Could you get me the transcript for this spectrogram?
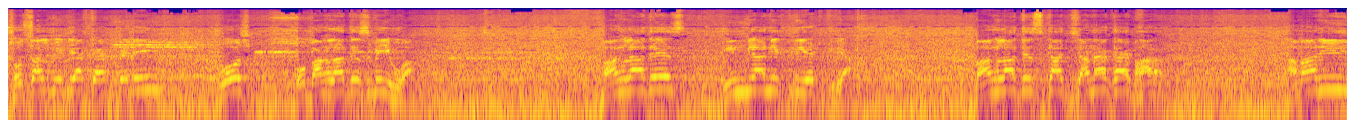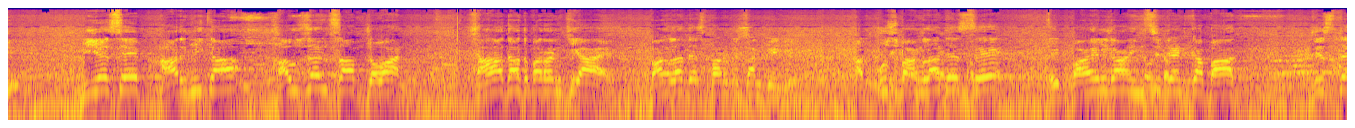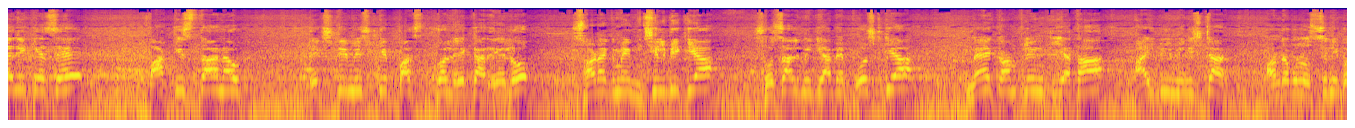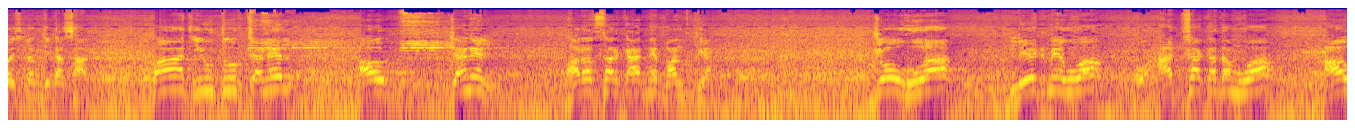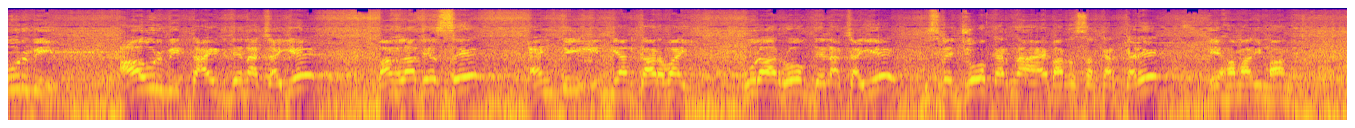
social media campaigning post वो बांग्लादेश में ही हुआ। बांग्लादेश इंडिया ने क्रिएट किया। बांग्लादेश का जनक है भारत। हमारी बीएसएफ आर्मी का थाउजेंड्स ऑफ़ जवान शहादत वरण किया है बांग्लादेश परमिशन के लिए। और उस बांग्लादेश से एक पहलगाम इंसिडेंट का बाद जिस तरीके से पाकिस्तान और एक्सट्रीमिस्ट के पक्ष को लेकर ये लोग सड़क में मिছিল भी किया सोशल मीडिया में पोस्ट किया मैं कंप्लेन किया था IB minister honourable Ashwini Vaishnaw ji का साथ। पाँच यूट्यूब चैनल और चैनल भारत सरकार ने बंद किया। जो हुआ लेट में हुआ, वो अच्छा कदम हुआ, और भी और भी टाइट देना चाहिए। बांग्लादेश से एंटी इंडियन कार्रवाई, पूरा रोक देना चाहिए। इसमें जो करना है, भारत सरकार करे ये हमारी मांग है।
